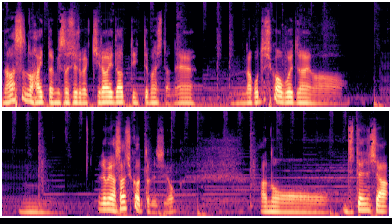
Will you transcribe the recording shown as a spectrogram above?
ナスの入った味噌汁が嫌いだって言ってましたね。んなことしか覚えてないな。うん。でも優しかったですよ。あのー、自転車。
